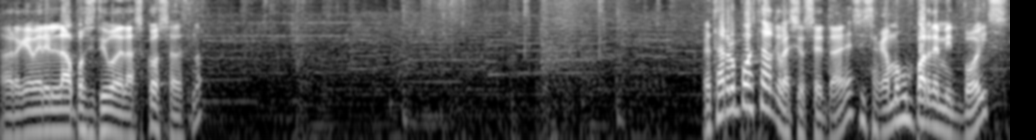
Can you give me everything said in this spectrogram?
Habrá que ver el lado positivo de las cosas, ¿no? Esta ropa está gracioseta, ¿eh? Si sacamos un par de Meat Boys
